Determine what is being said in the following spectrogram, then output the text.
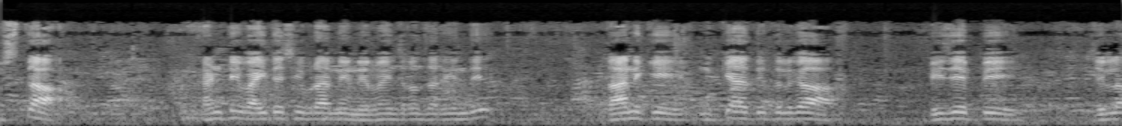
ఉచిత కంటి వైద్య శిబిరాన్ని నిర్వహించడం జరిగింది. దానికి ముఖ్య అతిథులుగా బీజేపీ జిల్లా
